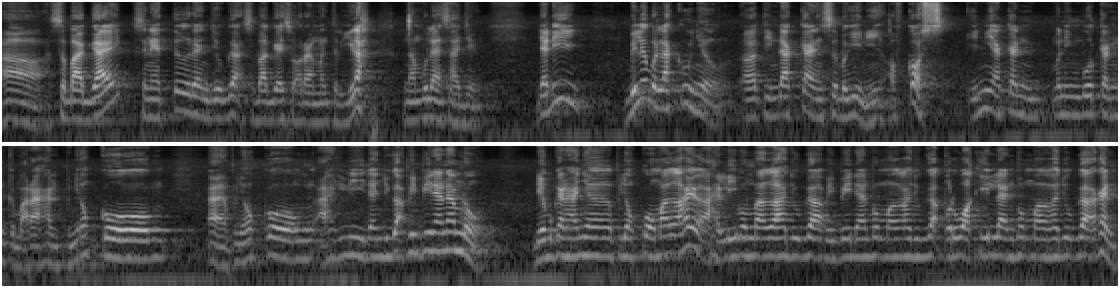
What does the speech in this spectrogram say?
Ha, sebagai senator dan juga sebagai seorang menteri lah 6 bulan saja. Jadi bila berlakunya uh, tindakan sebegini of course ini akan menimbulkan kemarahan penyokong uh, penyokong ahli dan juga pimpinan UMNO dia bukan hanya penyokong marah ya ahli pun marah juga pimpinan pun marah juga perwakilan pun marah juga kan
